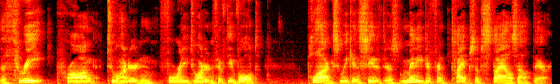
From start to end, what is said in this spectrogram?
the three prong 240, 250 volt plugs, we can see that there's many different types of styles out there.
